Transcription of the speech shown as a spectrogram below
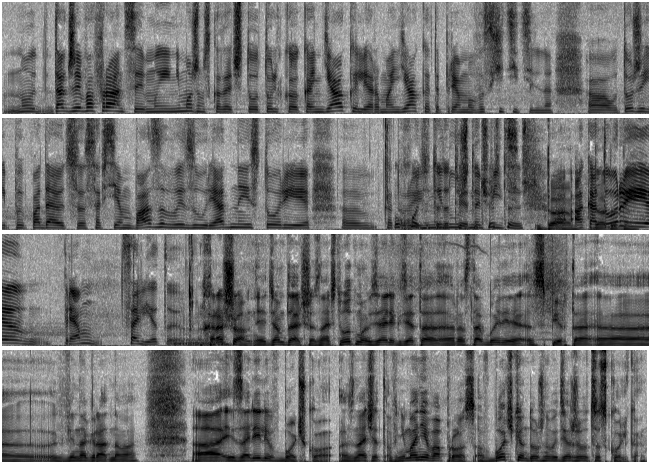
ну также и во Франции мы не можем сказать, что только коньяк или арманьяк это прямо восхитительно. А, вот тоже и попадаются совсем базовые, заурядные истории, э, которые Уходит не нужно пить, чувствуешь? Да, а, да, а да, да. которые прям советую. Хорошо, идем дальше. Значит, вот мы взяли где-то, раздобыли спирта э, виноградного э, и залили в бочку. Значит, внимание, вопрос. В бочке он должен выдерживаться сколько?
